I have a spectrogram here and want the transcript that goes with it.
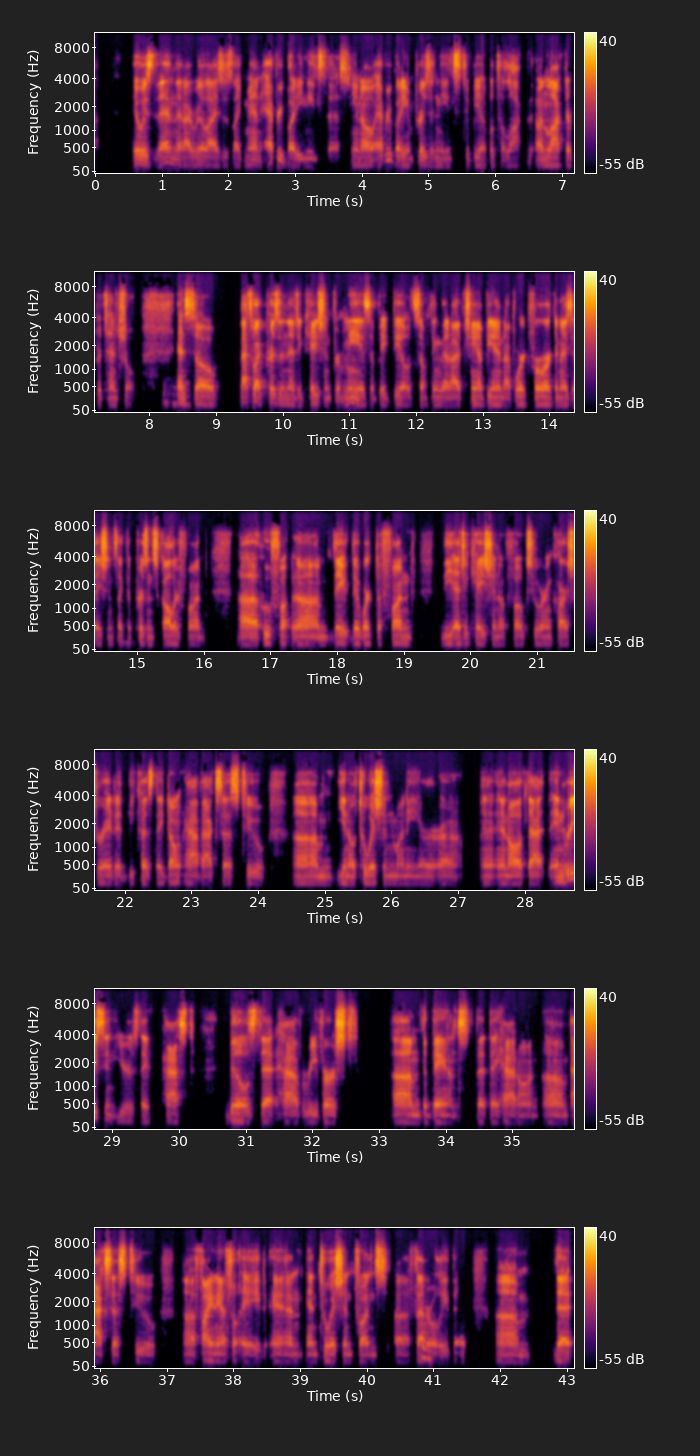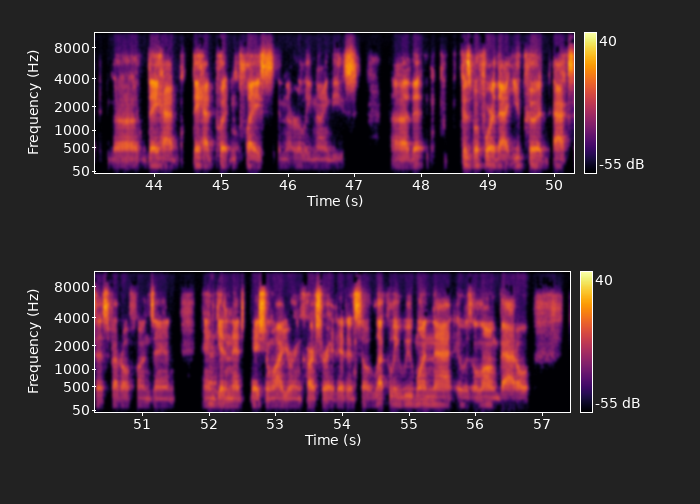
it was then that I realized is like, man, everybody needs this. You know, everybody in prison needs to be able to lock unlock their potential. Mm-hmm. And so that's why prison education for me is a big deal. It's something that I've championed. I've worked for organizations like the Prison Scholar Fund, uh, who um, they they work to fund the education of folks who are incarcerated because they don't have access to, um, you know, tuition money or uh, and all of that. In recent years, they've passed bills that have reversed um, the bans that they had on um, access to uh, financial aid and, and tuition funds uh, federally that um, that uh, they had they had put in place in the early 90s. Uh, that because before that you could access federal funds and and get an education while you were incarcerated. And so luckily we won that. It was a long battle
